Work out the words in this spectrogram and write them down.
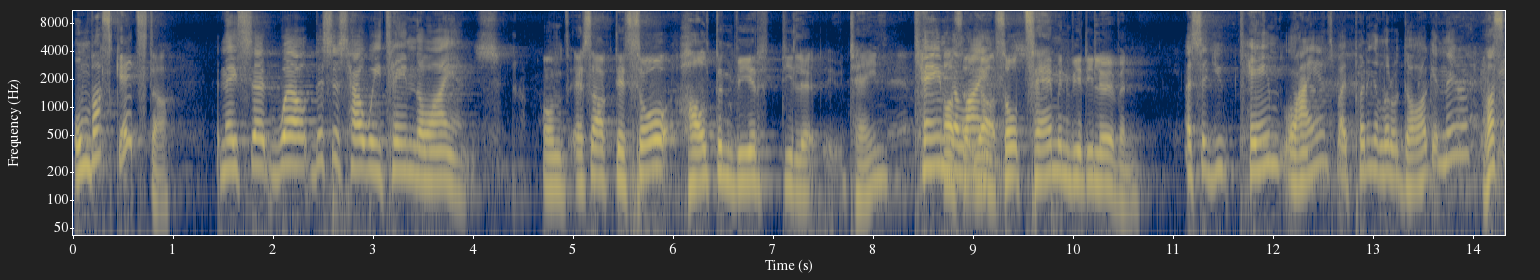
Um was geht's da? And they said, well, this is how we tame the lions. Und er sagte, so halten wir die Lö tame, Tame the also, ja, lions. so zähmen wir die Löwen. I said, You tame lions by putting a little dog in there? Was?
